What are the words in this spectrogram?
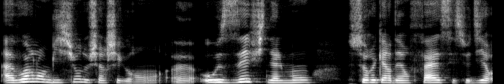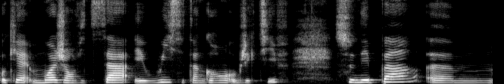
avoir l'ambition de chercher grand, euh, oser finalement se regarder en face et se dire ok moi j'ai envie de ça et oui c'est un grand objectif, ce n'est pas euh,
